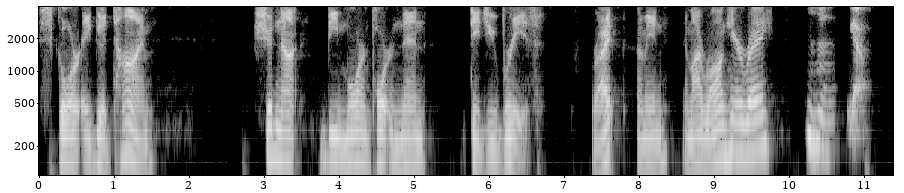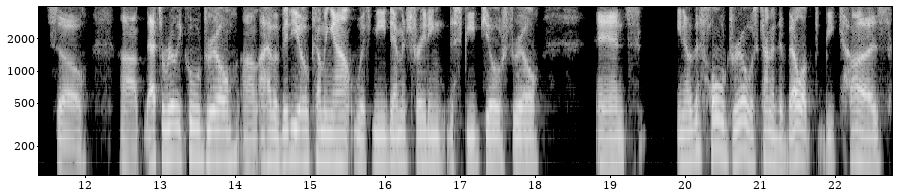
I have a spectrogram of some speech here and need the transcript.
score a good time should not be more important than did you breathe? Right? I mean, am I wrong here, Rei? mhm, Yeah. So uh, that's a really cool drill. Um, I have a video coming out with me demonstrating the speed kills drill. And, you know, this whole drill was kind of developed because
